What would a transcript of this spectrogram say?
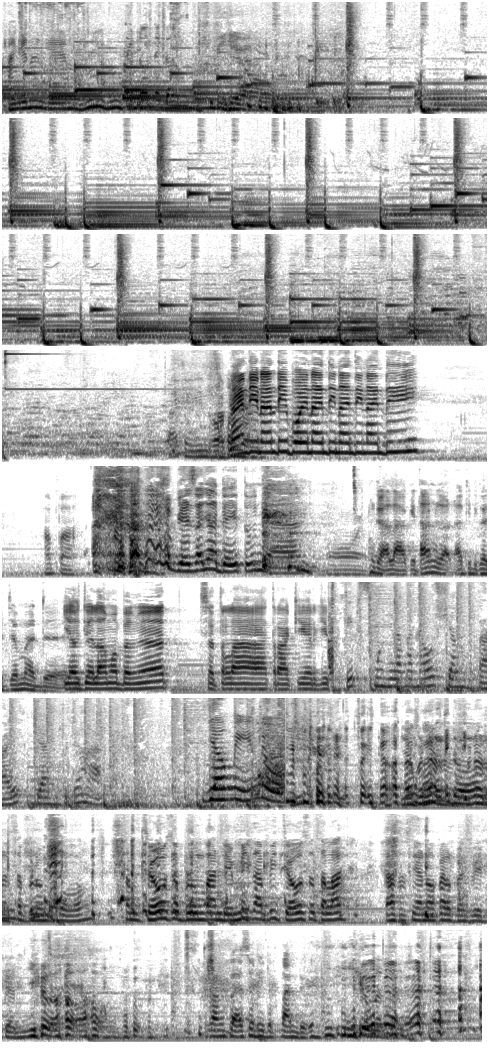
Again again. Take down. Iya. Nanti nanti poin nanti nanti nanti. Apa? Biasanya ada itunya. Enggak lah, kita kan enggak lagi di jam ada. ya udah lama banget setelah terakhir kita Tips menghilangkan haus yang baik dan benar. Ya minum. Ya benar benar sebelum sem- jauh sebelum pandemi tapi jauh setelah kasusnya novel Baswedan. Yo. Tukang bakso di depan tuh. Iya betul.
